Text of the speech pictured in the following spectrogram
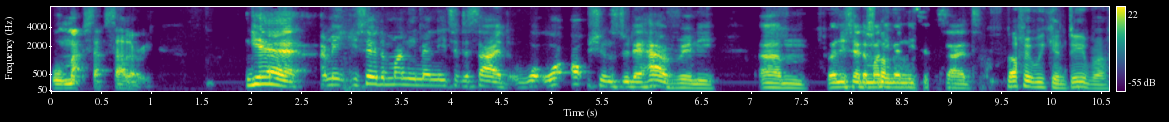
will match that salary. Yeah, I mean, you say the money men need to decide what what options do they have really? Um, when you say the it's money not, men need to decide, nothing we can do, bro.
